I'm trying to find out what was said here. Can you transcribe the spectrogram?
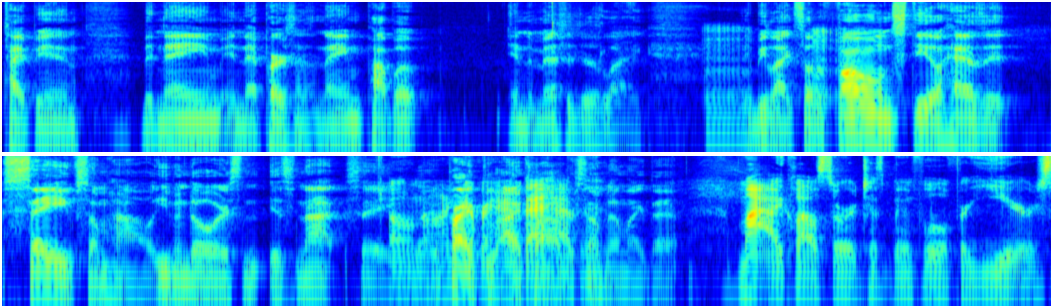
type in the name and that person's name pop up in the messages, like it'd be like so the phone still has it saved somehow, even though it's it's not saved. Oh, no, Like, I probably never through iCloud or something like that. My iCloud storage has been full for years,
